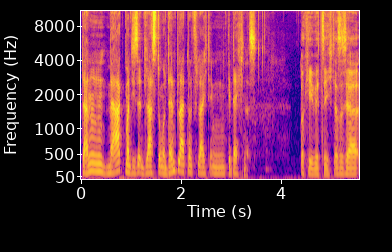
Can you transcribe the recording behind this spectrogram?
dann merkt man diese Entlastung und dann bleibt man vielleicht im Gedächtnis. Okay, witzig. Das ist ja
